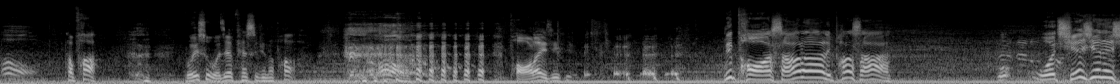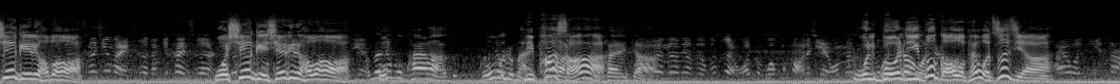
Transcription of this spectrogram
哦。他怕。我一说我在拍视频，他怕。哦，跑了已经。你跑啥了？你怕啥？我我钱现在先给你好不好？车先买车，咱们去看车。我先给钱给你好不好？那就不拍了。我是买。你怕啥？拍一下。没有没有没有没有，不是我我不搞那些，我们。我我你不搞，我拍我自己啊。拍我自己算。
